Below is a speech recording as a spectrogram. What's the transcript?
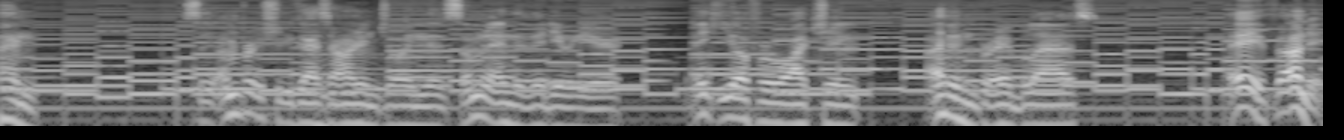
On. So I'm pretty sure you guys aren't enjoying this, so I'm gonna end the video here. Thank you all for watching. I've been Brave Blast. Hey, found it.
